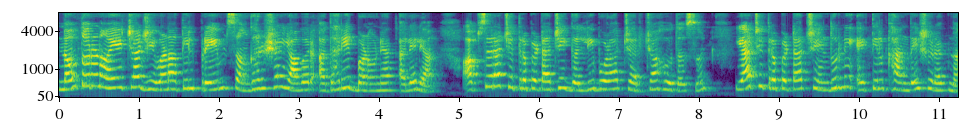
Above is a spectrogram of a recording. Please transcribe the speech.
नऊ जीवनातील प्रेम संघर्ष यावर आधारित बनवण्यात आलेल्या अप्सरा चित्रपटाची गल्लीबोळा चर्चा होत असून या चित्रपटात शेंदुर्णी येथील खानदेश रत्न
